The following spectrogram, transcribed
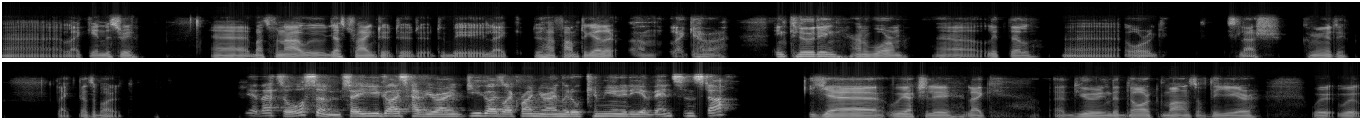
uh, like industry. Uh, but for now we're just trying to, to to to be like to have fun together and like have a including and warm uh, little uh, org slash community. Like that's about it yeah that's awesome so you guys have your own do you guys like run your own little community events and stuff yeah, we actually like uh, during the dark months of the year, we're, we're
